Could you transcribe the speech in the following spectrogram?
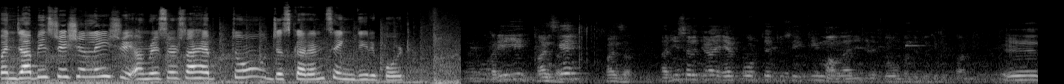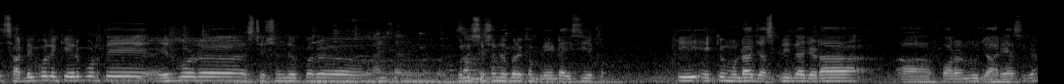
ਪੰਜਾਬੀ ਸਟੇਸ਼ਨ ਲਈ ਸ਼੍ਰੀ ਅੰਮ੍ਰਿਤਸਰ ਸਾਹਿਬ ਤੋਂ ਜਸਕਰਨ ਸਿੰਘ ਦੀ ਰਿਪੋਰਟ। ਕਰੀ ਜੀ? ਹਾਂਜੀ ਸਰ। ਹਾਂਜੀ ਸਰ। ਅਜੀ ਸਰ ਜਿਹੜਾ 에어ਪੋਰਟ ਤੇ ਤੁਸੀਂ ਕੀ ਮਾਮਲਾ ਜੀ ਜਿਹੜੇ ਦੋ ਬੰਦੇ ਤੁਸੀਂ ਗ੍ਰਿਫਤਾਰ ਇਹ ਸਾਡੇ ਕੋਲ ਇੱਕ 에어ਪੋਰਟ ਤੇ 에어ਪੋਰਟ ਸਟੇਸ਼ਨ ਦੇ ਉੱਪਰ ਹਾਂਜੀ ਸਰ। ਪੁਲਿਸ ਸਟੇਸ਼ਨ ਦੇ ਉੱਪਰ ਕੰਪਲੇਂਟ ਆਈ ਸੀ ਇੱਕ। ਕਿ ਇੱਕ ਮੁੰਡਾ ਜਸਪ੍ਰੀਤ ਦਾ ਜਿਹੜਾ ਫੋਰਨ ਨੂੰ ਜਾ ਰਿਹਾ ਸੀਗਾ,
